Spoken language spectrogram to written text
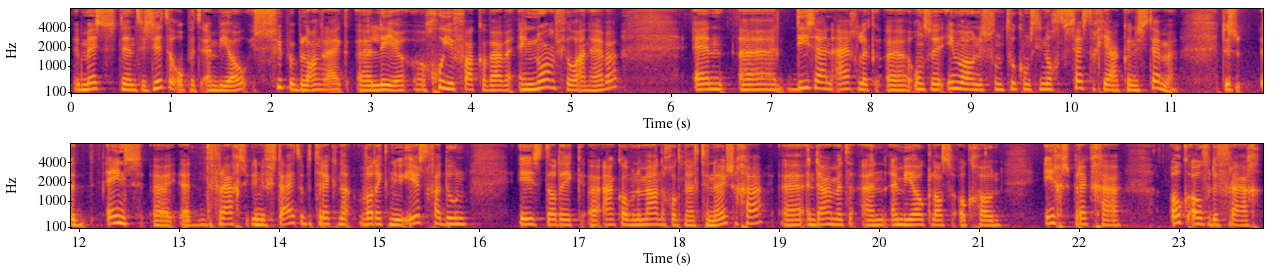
de meeste studenten zitten op het MBO. Is super belangrijk. leer goede vakken waar we enorm veel aan hebben. En uh, die zijn eigenlijk uh, onze inwoners van de toekomst die nog 60 jaar kunnen stemmen. Dus uh, eens, de vraag is universiteiten betrekken. Nou, wat ik nu eerst ga doen, is dat ik uh, aankomende maandag ook naar Terneuzen ga. Uh, en daar met een MBO-klas ook gewoon in gesprek ga. Ook over de vraag.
